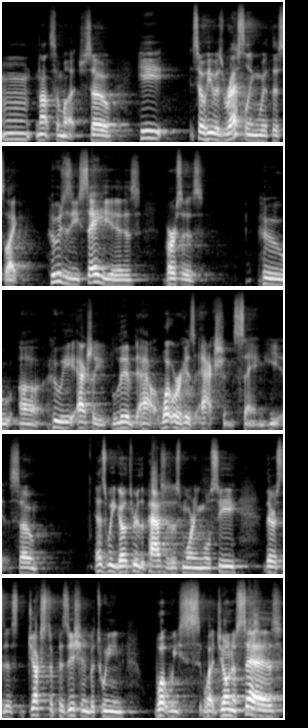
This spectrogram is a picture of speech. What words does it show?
mm, Not so much. So he, so he was wrestling with this like, who does he say he is versus who, uh, who he actually lived out? What were his actions saying he is? So as we go through the passage this morning, we'll see there's this juxtaposition between what, we, what Jonah says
